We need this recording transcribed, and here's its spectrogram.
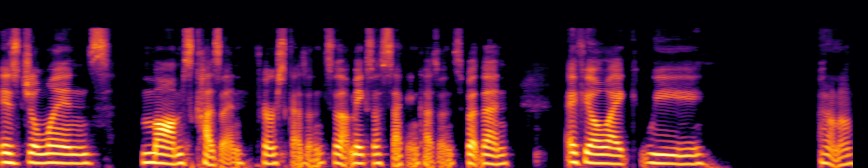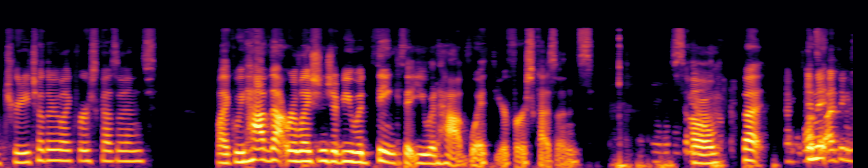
is Jillyn's mom's cousin first cousin. So that makes us second cousins. But then i feel like we i don't know treat each other like first cousins like we have that relationship you would think that you would have with your first cousins so yeah. but and it, i think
